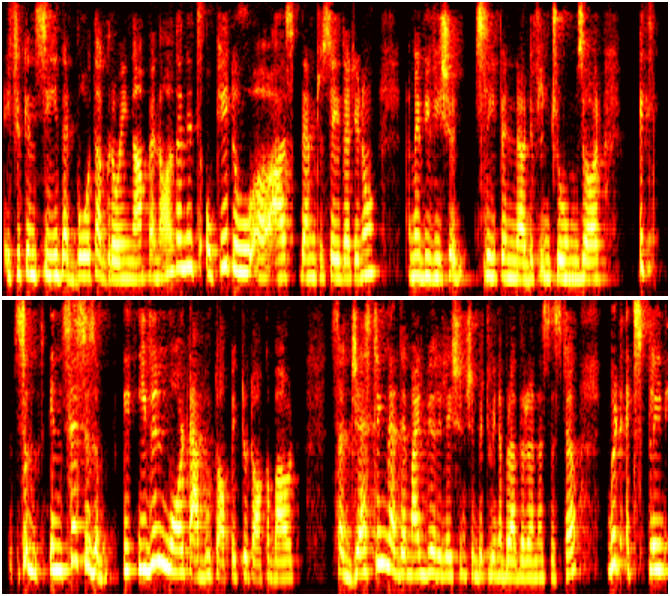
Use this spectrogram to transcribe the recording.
if you can see that both are growing up and all, then it's okay to uh, ask them to say that, you know, maybe we should sleep in uh, different rooms or it's, so incest is a even more taboo topic to talk about suggesting that there might be a relationship between a brother and a sister but explain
